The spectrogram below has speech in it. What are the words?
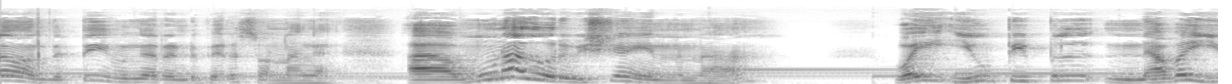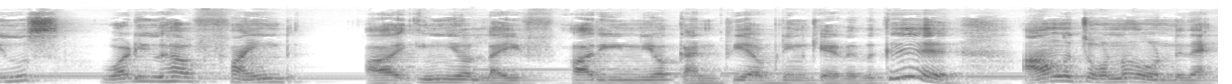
தான் வந்துட்டு இவங்க ரெண்டு பேரும் சொன்னாங்க. மூணாவது ஒரு விஷயம் என்னென்னா why you people never use what you have find in your life or in your country அப்படின்னு கேட்டதுக்கு அவங்க சொன்னது ஒன்று தான்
